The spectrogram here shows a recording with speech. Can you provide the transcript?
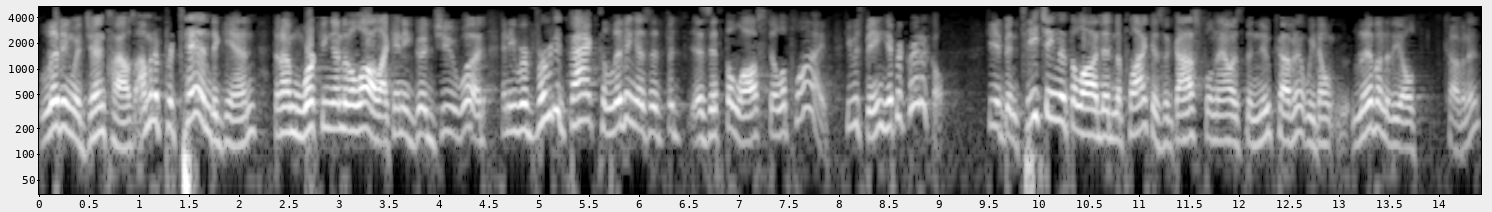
living with Gentiles. I'm going to pretend again that I'm working under the law like any good Jew would. And he reverted back to living as if, as if the law still applied. He was being hypocritical. He had been teaching that the law didn't apply because the gospel now is the new covenant. We don't live under the old covenant.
